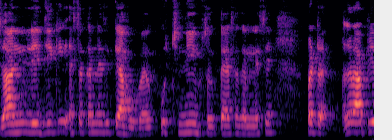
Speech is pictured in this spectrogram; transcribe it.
जान लीजिए कि ऐसा करने से क्या होगा। कुछ नहीं हो सकता ऐसा करने से। बट अगर आप ये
